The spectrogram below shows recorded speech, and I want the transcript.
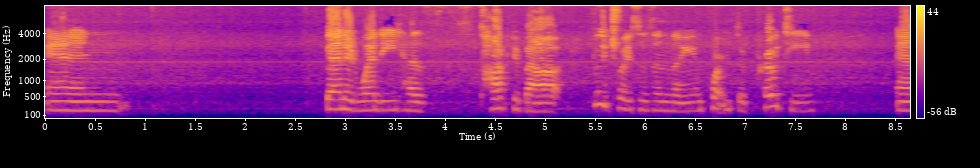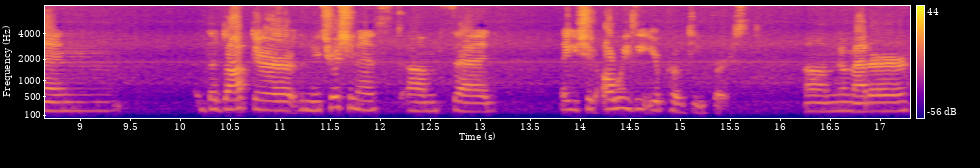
and Banded Wendy has talked about food choices and the importance of protein. And the doctor, the nutritionist, um, said that you should always eat your protein first, um, no matter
